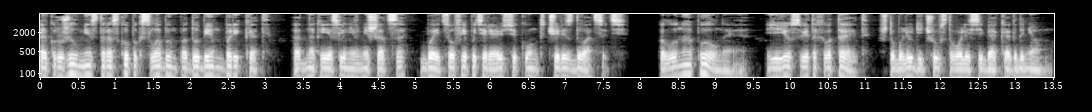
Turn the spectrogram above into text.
окружил место раскопок слабым подобием баррикад. Однако, если не вмешаться, бойцов я потеряю секунд через 20. Луна полная. Ее света хватает, чтобы люди чувствовали себя как днем.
